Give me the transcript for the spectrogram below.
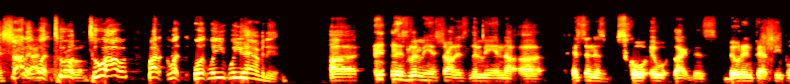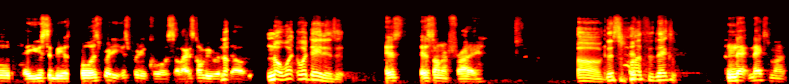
that. Charlotte, Yes, what two bro. two hours? What what what where you where you having it? Uh, it's literally in Charlotte. It's literally in the uh, it's in this school. It like this building that people it used to be a school. It's pretty. It's pretty cool. So like, it's gonna be really dope. No, what what date is it? It's it's on a Friday. Oh, this month, next. Ne- next month.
